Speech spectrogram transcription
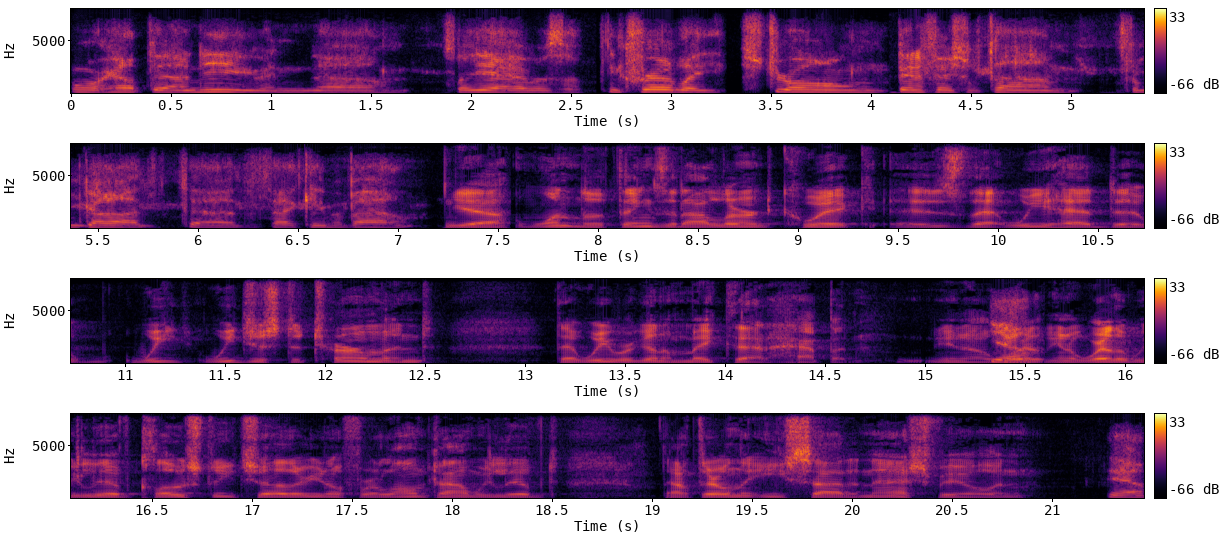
more help than I knew, and um, so yeah, it was an incredibly strong, beneficial time from God uh, that that came about. Yeah, one of the things that I learned quick is that we had to we we just determined that we were going to make that happen. You know, yeah. whether, you know whether we lived close to each other. You know, for a long time we lived out there on the east side of Nashville, and yeah.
